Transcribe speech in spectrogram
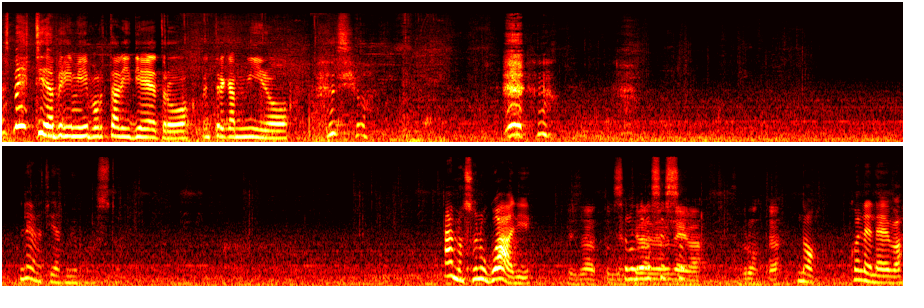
Smetti di aprirmi i portali dietro mentre cammino. Levati dal mio posto. Ah, ma sono uguali. Esatto, Sono tirare dello la stesso- leva. Sei pronta? No, quale leva?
